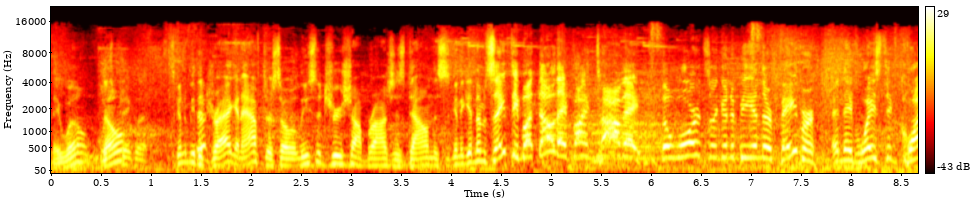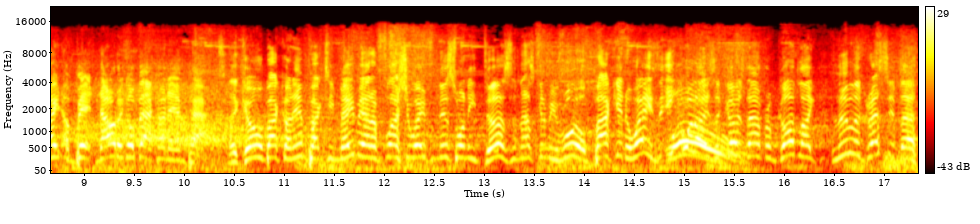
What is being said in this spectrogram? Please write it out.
They will. no, Piglet? Going to be the dragon after, so at least the true shot barrage is down. This is going to give them safety, but no, they find Tabe. The wards are going to be in their favor, and they've wasted quite a bit. Now to go back on impact. They're going back on impact. He may be able to flash away from this one. He does, and that's going to be Royal backing away. The equalizer Whoa. goes down from Godlike. A little aggressive there.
